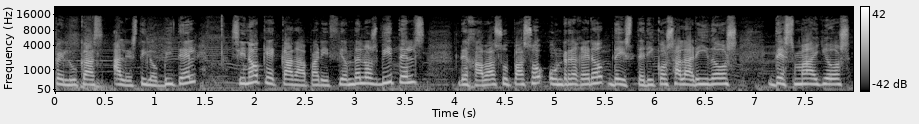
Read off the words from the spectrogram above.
pelucas al estilo Beatle, sino que cada aparición de los Beatles dejaba a su paso un reguero de histéricos alaridos, desmayos,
